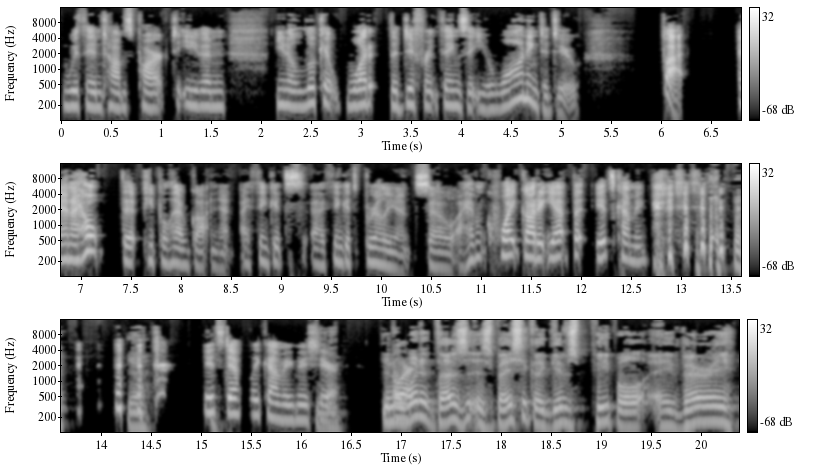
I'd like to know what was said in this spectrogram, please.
within Tom's Park to even, you know, look at what the different things that you're wanting to do. But, and I hope that people have gotten it. I think it's, I think it's brilliant. So I haven't quite got it yet, but it's coming. yeah it's definitely coming this year. You know, or, what it does is basically gives people a very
